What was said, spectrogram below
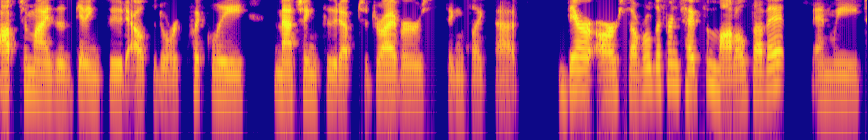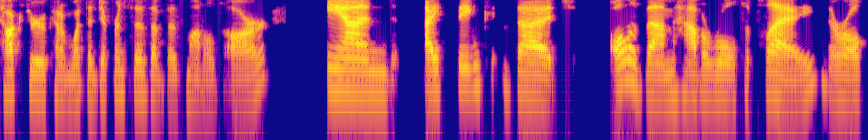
optimizes getting food out the door quickly, matching food up to drivers, things like that. There are several different types of models of it, and we talk through kind of what the differences of those models are. And I think that all of them have a role to play. They're all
